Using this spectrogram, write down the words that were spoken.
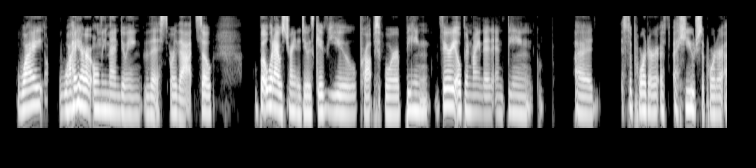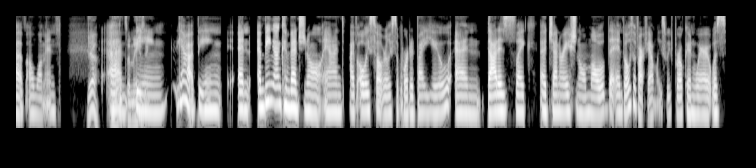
Why why are only men doing this or that? So but what i was trying to do is give you props for being very open-minded and being a supporter a, a huge supporter of a woman. Yeah um, being yeah being and and being unconventional and i've always felt really supported by you and that is like a generational mold that in both of our families we've broken where it was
